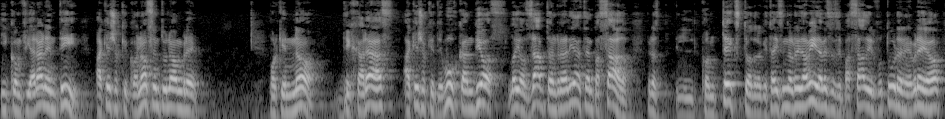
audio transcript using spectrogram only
Y confiarán en ti aquellos que conocen tu nombre, porque no dejarás a aquellos que te buscan Dios. Lo en realidad está en pasado, pero el contexto de lo que está diciendo el rey David, a veces el pasado y el futuro en hebreo,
